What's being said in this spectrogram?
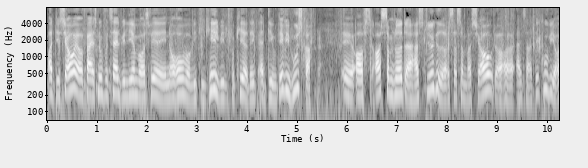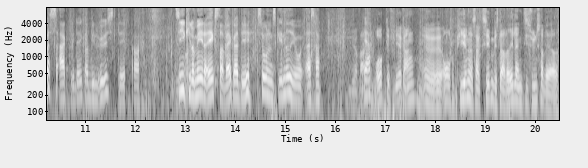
Og det sjove er jo faktisk, nu fortalte vi lige om vores ferie i Norge, hvor vi gik helt vildt forkert, ikke? at det er jo det, vi husker. Ja. Øh, og også som noget, der har styrket os, og som var sjovt, og altså, det kunne vi også agtigt, ikke? og vi løste det. Og 10 km ekstra, hvad gør det? Solen skinnede jo, altså vi har faktisk ja. brugt det flere gange øh, over for pigerne og sagt til dem, hvis der har været et eller andet, de synes har været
